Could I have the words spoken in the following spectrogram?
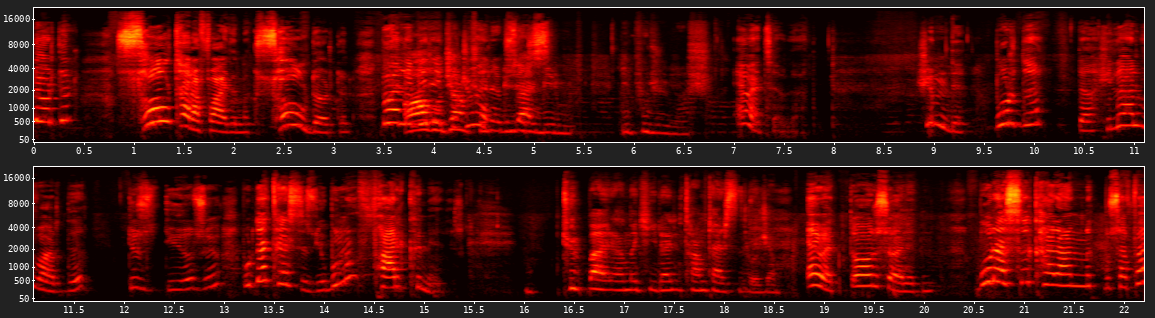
dördün sol taraf aydınlık. Sol dördün. Böyle Aa bir hocam ipucu çok verebiliriz. güzel bir ipucuymuş. Evet evladım. Şimdi burada da hilal vardı. Düz yazıyor. Burada ters yazıyor. Bunun farkı nedir? Türk bayrağındaki hilalin tam tersidir hocam. Evet doğru söyledin. Burası karanlık bu sefer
